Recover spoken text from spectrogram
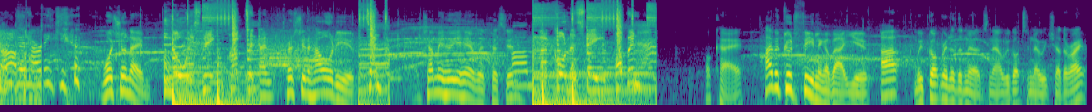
How are Good, Howard. Thank you. you? What's your name? No, it's Nick Crompton. And Christian, how old are you? Ten. Tell me who you're here with, Christian. My collar stay popping. okay. I have a good feeling about you. Uh, we've got rid of the nerves now. We've got to know each other, right?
